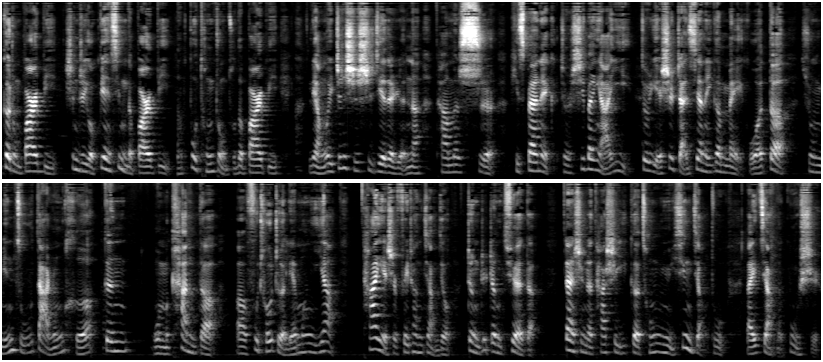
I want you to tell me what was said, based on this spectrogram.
各种 Barbie，甚至有变性的 Barbie，不同种族的 Barbie，两位真实世界的人呢，他们是 Hispanic，就是西班牙裔，就也是展现了一个美国的这种民族大融合，跟我们看的呃复仇者联盟一样，它也是非常讲究政治正确的。但是呢，它是一个从女性角度来讲的故事。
